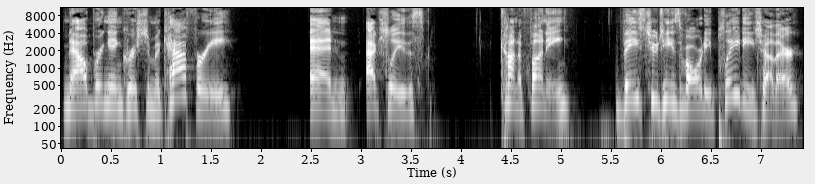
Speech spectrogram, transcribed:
Now bring in Christian McCaffrey. And actually, this kind of funny. These two teams have already played each other.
